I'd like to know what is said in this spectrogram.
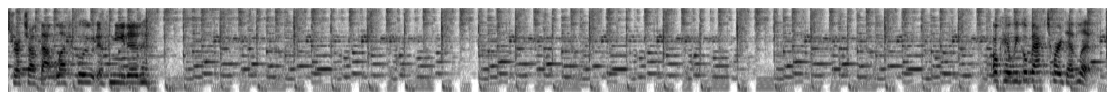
Stretch out that left glute if needed. Okay, we go back to our deadlift.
